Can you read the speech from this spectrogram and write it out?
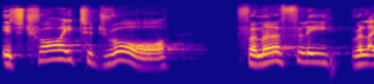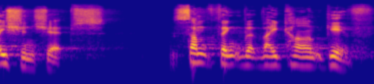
is try to draw from earthly relationships something that they can't give,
